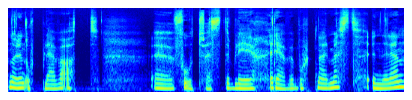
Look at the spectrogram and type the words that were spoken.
når en opplever at fotfestet blir revet bort, nærmest, under en.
